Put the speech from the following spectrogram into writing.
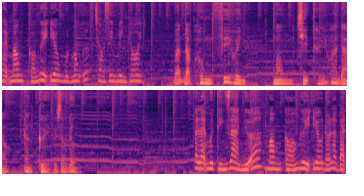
lại mong có người yêu một mong ước cho riêng mình thôi. Bạn đọc Hùng Phi Huỳnh mong chỉ thấy hoa đào đang cười với gió đông. Và lại một thính giả nữa mong có người yêu đó là bạn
